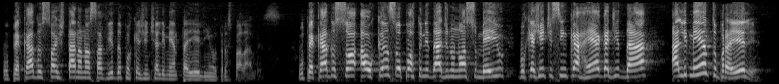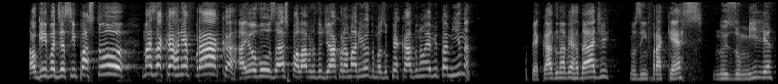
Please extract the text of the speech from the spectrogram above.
O pecado só está na nossa vida porque a gente alimenta ele, em outras palavras. O pecado só alcança oportunidade no nosso meio porque a gente se encarrega de dar alimento para ele. Alguém vai dizer assim, pastor, mas a carne é fraca. Aí eu vou usar as palavras do diácono Amarildo, mas o pecado não é vitamina. O pecado, na verdade, nos enfraquece, nos humilha,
